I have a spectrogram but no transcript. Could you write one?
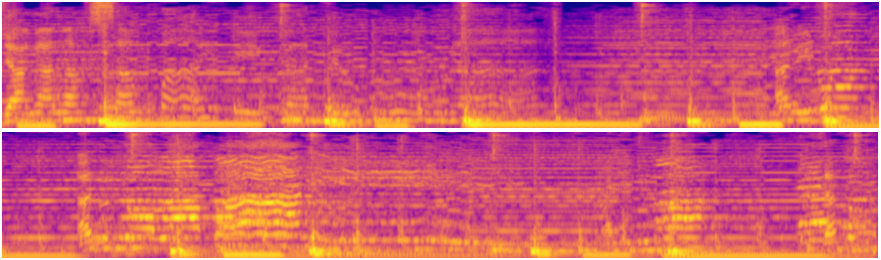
Janganlah sampai dikeduran Ribut adu tolak pani Ada jumpa jatuh.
